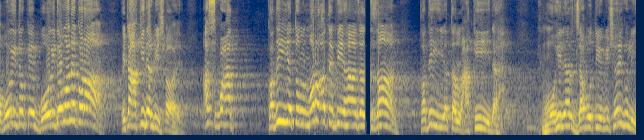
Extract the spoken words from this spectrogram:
অবৈধকে বৈধ মনে করা, এটা আকিদার বিষয়। আসবাহাত কদিয়াতুল মরআতে ফি হাযা জান কদিয়াতুল আকীদা। মহিলার যাবতীয় বিষয়গুলি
